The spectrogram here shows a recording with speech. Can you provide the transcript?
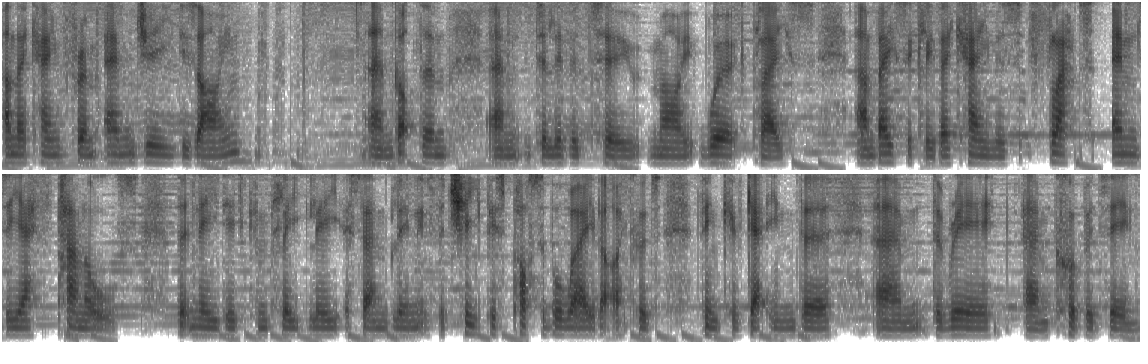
and they came from MG Design um, got them um, delivered to my workplace and basically they came as flat MDF panels that needed completely assembling. It was the cheapest possible way that I could think of getting the, um, the rear um, cupboards in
